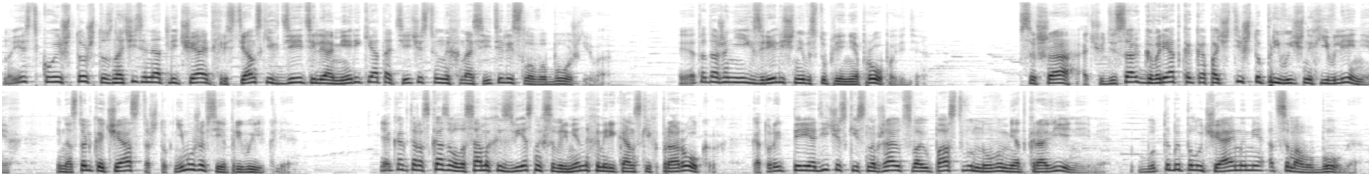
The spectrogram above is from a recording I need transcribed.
Но есть кое-что, что значительно отличает христианских деятелей Америки от отечественных носителей Слова Божьего. И это даже не их зрелищные выступления проповеди. В США о чудесах говорят как о почти что привычных явлениях, и настолько часто, что к ним уже все привыкли. Я как-то рассказывал о самых известных современных американских пророках, которые периодически снабжают свою паству новыми откровениями, будто бы получаемыми от самого Бога.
